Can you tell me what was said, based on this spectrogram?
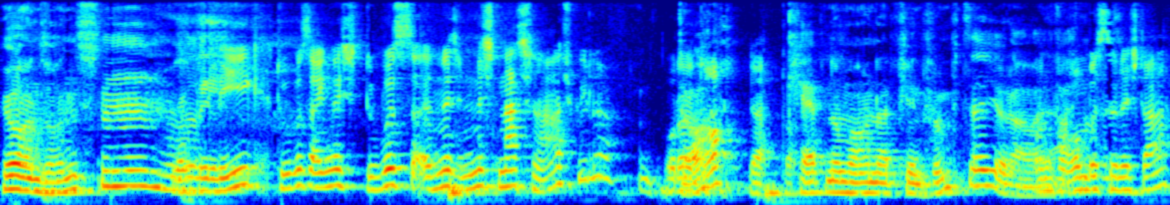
Ja, ansonsten Rugby League, du bist eigentlich, du bist äh, nicht, nicht Nationalspieler? Oder doch? Ja, doch. Cap Nummer 154 oder was? Und warum bist du nicht da?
